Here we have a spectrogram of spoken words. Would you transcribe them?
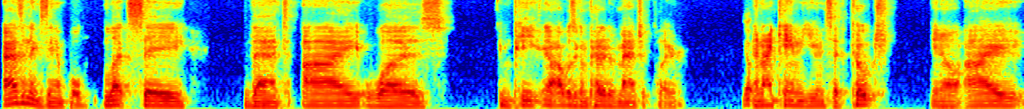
as an example, let's say that I was compete I was a competitive magic player. Yep. And I came to you and said, "Coach, you know, I,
